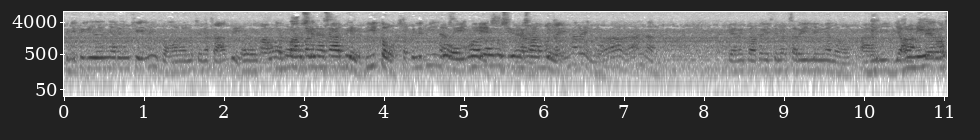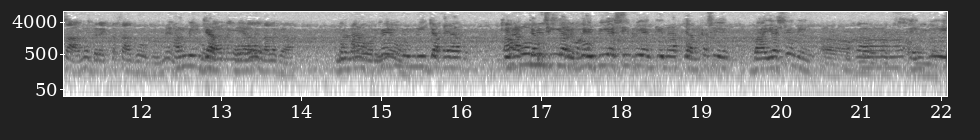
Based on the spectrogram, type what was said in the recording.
pinipigilan niya rin yung CNN kung ano ano sinasabi. Oh, kung ano ang sinasabi. Dito, sa Pilipinas, Oo, sa kung ano ano sinasabi. Patay na rin. Wala, wala. Kaya nagtatayo silang sariling ano, ah, Ang- media, ang pero sa ano, direkta sa government. Ang media, Kung ano nangyayari oo. talaga. Yun na, ngayon nyo. yung media kaya Ah, kinatyan comments si ano, no? ABS-CBN kinatyan kasi bias yan eh. Ah, Maka. NPA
